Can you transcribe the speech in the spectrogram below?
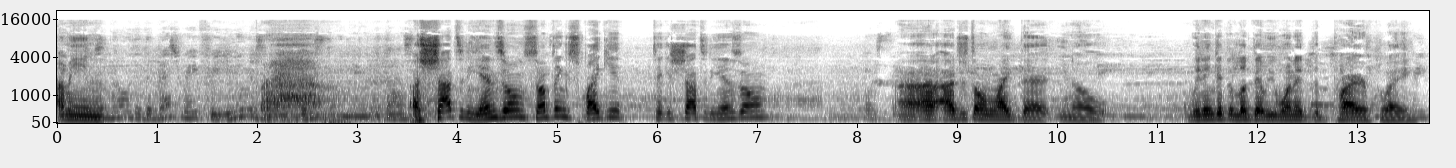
I mean, a shot to the end zone, something, spike it, take a shot to the end zone. I, I just don't like that. You know, we didn't get the look that we wanted the prior play,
